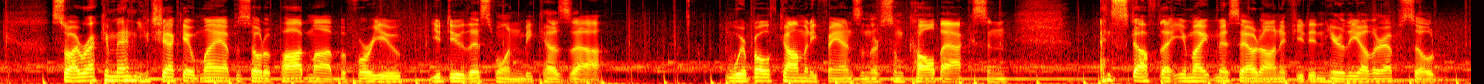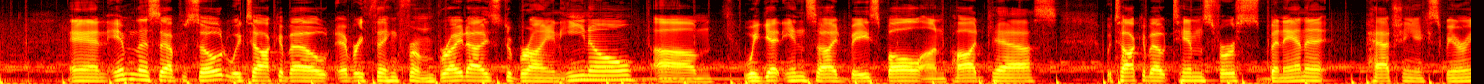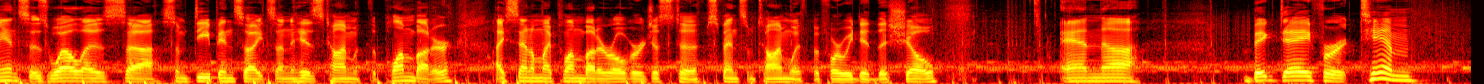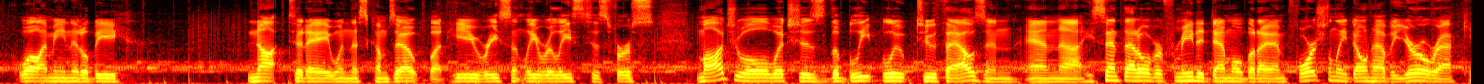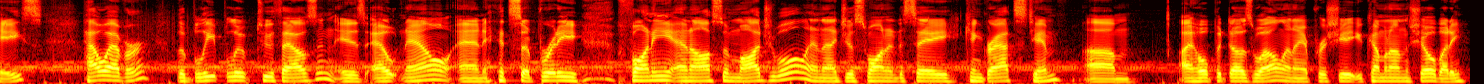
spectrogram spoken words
So I recommend you check out my episode of PodMod before you, you do this one because uh, we're both comedy fans and there's some callbacks and and stuff that you might miss out on if you didn't hear the other episode. And in this episode, we talk about everything from Bright Eyes to Brian Eno. Um, we get inside baseball on podcasts. We talk about Tim's first banana patching experience, as well as uh, some deep insights on his time with the Plumbutter. I sent him my Plumbutter over just to spend some time with before we did this show. And uh, big day for Tim well, I mean, it'll be not today when this comes out, but he recently released his first module, which is the Bleep Bloop 2000, and uh, he sent that over for me to demo, but I unfortunately don't have a Eurorack case. However, the Bleep Bloop 2000 is out now, and it's a pretty funny and awesome module, and I just wanted to say congrats, Tim. Um, I hope it does well, and I appreciate you coming on the show, buddy.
